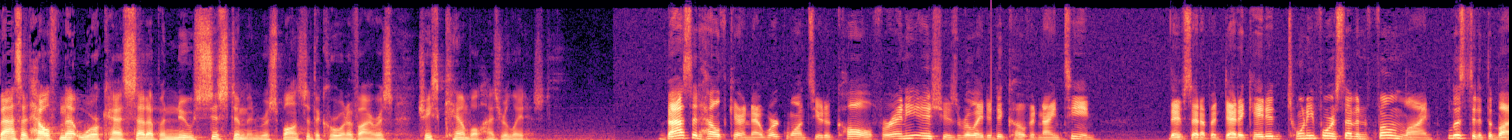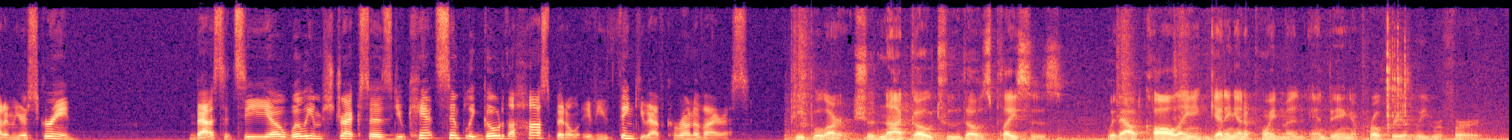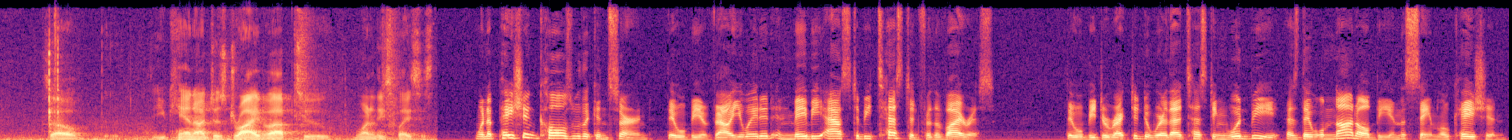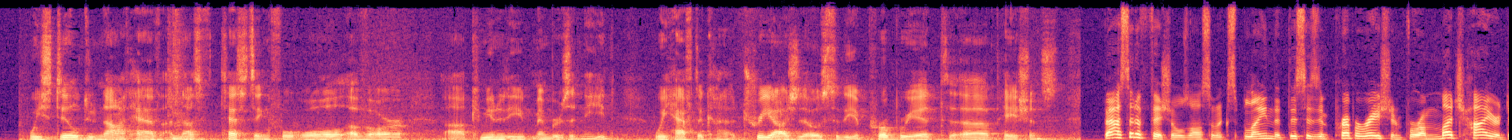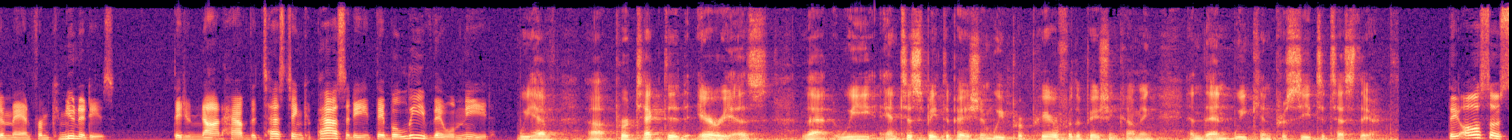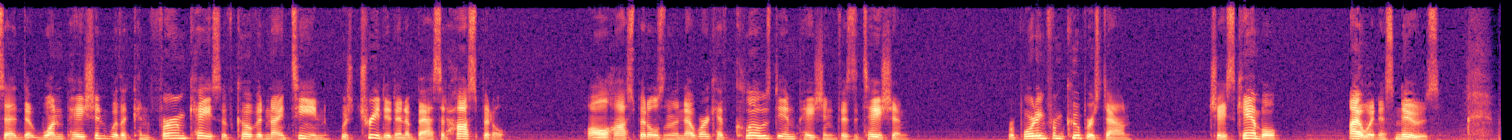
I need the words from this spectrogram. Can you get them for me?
Bassett Health Network has set up a new system in response to the coronavirus. Chase Campbell has your latest. Bassett Healthcare Network wants you to call for any issues related to COVID 19. They've set up a dedicated 24 7 phone line listed at the bottom of your screen. Bassett CEO William Streck says you can't simply go to the hospital if you think you have coronavirus. People are, should not go to those places without calling, getting an appointment, and being appropriately referred. So you cannot just drive up to one of these places. When a patient calls with a concern, they will be evaluated and may be asked to be tested for the virus. They will be directed to where that testing would be, as they will not all be in the same location. We still do not have enough testing for all of our uh, community members in need. We have to kind of triage those to the appropriate uh, patients. Bassett officials also explained that this is in preparation for a much higher demand from communities. They do not have the testing capacity they believe they will need. We have uh, protected areas that we anticipate the patient, we prepare for the patient coming, and then we can proceed to test there. They also said that one patient with a confirmed case of COVID 19 was treated in a Bassett hospital. All hospitals in the network have closed inpatient visitation. Reporting from Cooperstown, Chase Campbell, Eyewitness News.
